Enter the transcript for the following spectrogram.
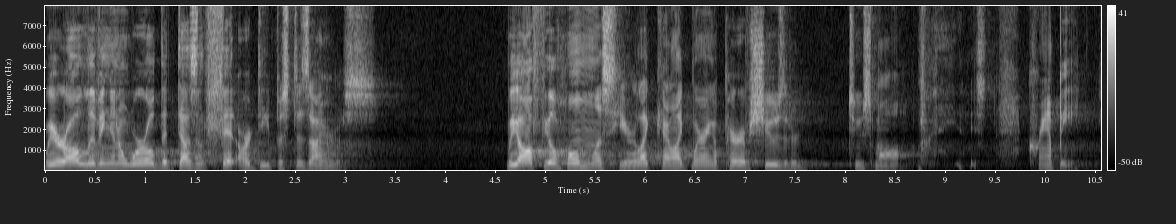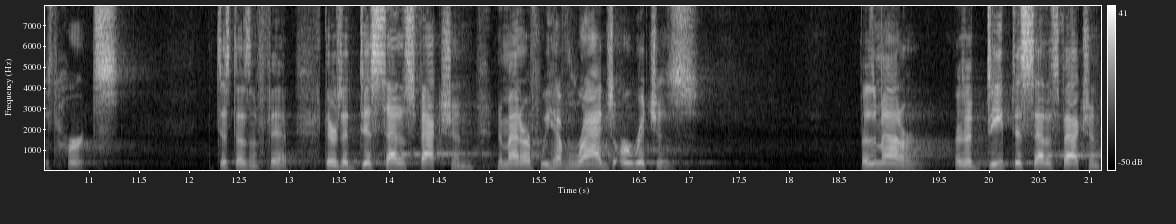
We are all living in a world that doesn't fit our deepest desires. We all feel homeless here, like kind of like wearing a pair of shoes that are too small. it's crampy, just hurts. It just doesn't fit. There's a dissatisfaction no matter if we have rags or riches. Doesn't matter. There's a deep dissatisfaction.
